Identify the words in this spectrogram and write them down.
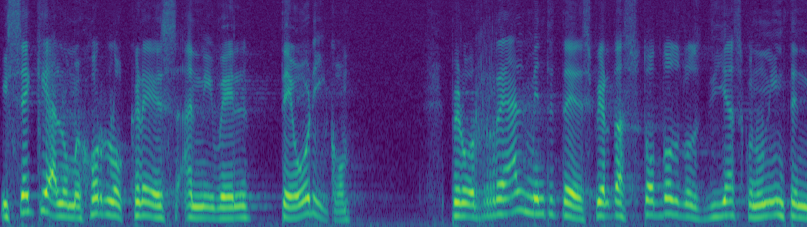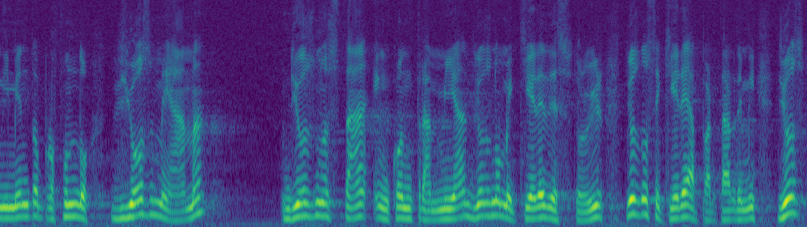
y sé que a lo mejor lo crees a nivel teórico, pero realmente te despiertas todos los días con un entendimiento profundo. Dios me ama, Dios no está en contra mía, Dios no me quiere destruir, Dios no se quiere apartar de mí, Dios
